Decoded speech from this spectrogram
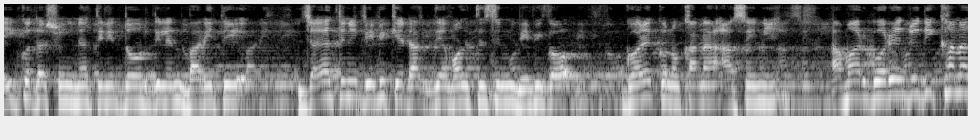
এই কথা শুনি না তিনি দৌড় দিলেন বাড়িতে। যায় তিনি বিবিকে ডাক দিয়ে বলতেছেন, বিবি গো, ঘরে কোনো খানা আসেনি। আমার ঘরে যদি খানা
